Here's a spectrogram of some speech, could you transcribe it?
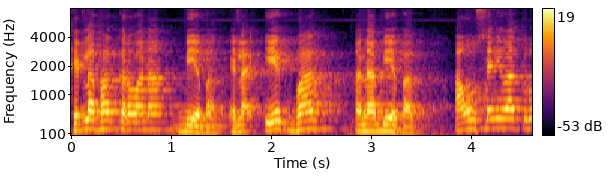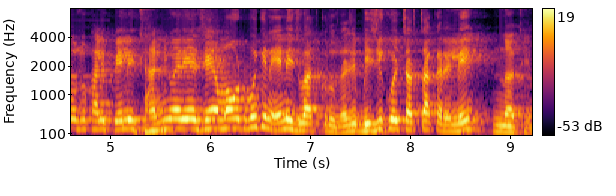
કેટલા ભાગ કરવાના? બે ભાગ. એટલે એક ભાગ અને બે ભાગ. આ હું શેની વાત કરું છું? ખાલી પહેલી જાન્યુઆરીએ જે અમાઉન્ટ મૂકીને એની જ વાત કરું છું. હજી બીજી કોઈ ચર્ચા કરેલી નથી.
